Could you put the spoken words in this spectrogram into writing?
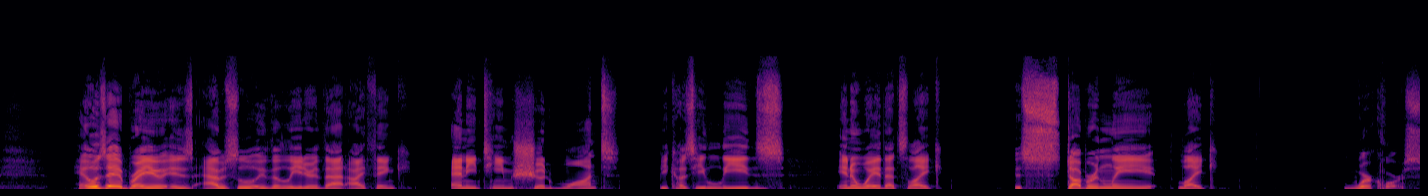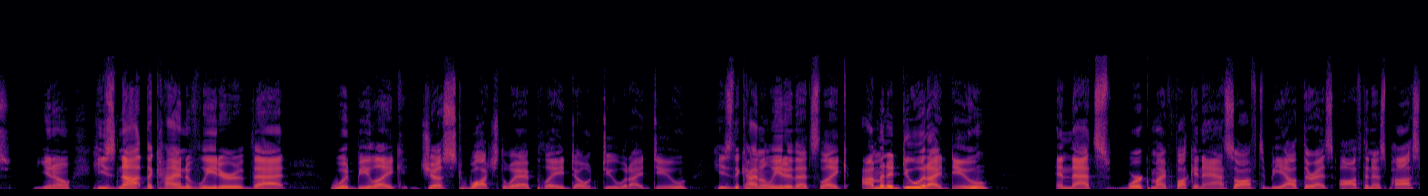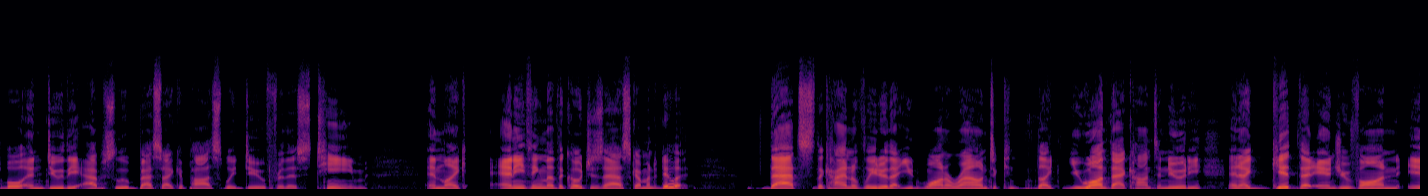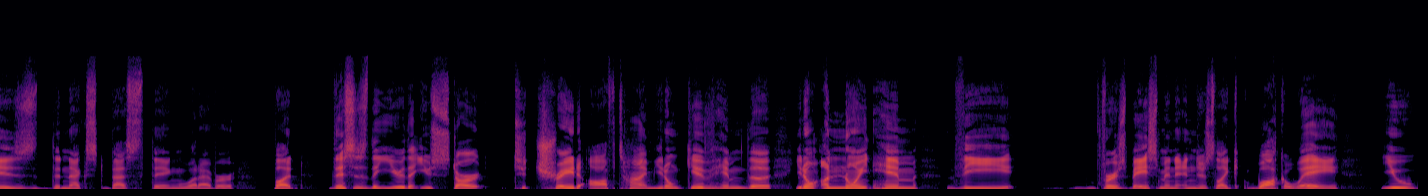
Jose Abreu is absolutely the leader that I think any team should want because he leads in a way that's like stubbornly like workhorse. You know, he's not the kind of leader that would be like just watch the way I play, don't do what I do. He's the kind of leader that's like I'm going to do what I do and that's work my fucking ass off to be out there as often as possible and do the absolute best I could possibly do for this team. And like anything that the coaches ask, I'm going to do it. That's the kind of leader that you'd want around to con- like you want that continuity. And I get that Andrew Vaughn is the next best thing, whatever. But this is the year that you start to trade off time. You don't give him the you don't anoint him the first baseman and just like walk away, you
